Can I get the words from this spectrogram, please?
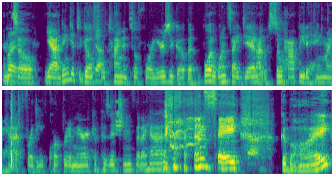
And right. so, yeah, I didn't get to go full time until four years ago. But boy, once I did, I was so happy to hang my hat for the corporate America positions that I had and say yeah. goodbye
